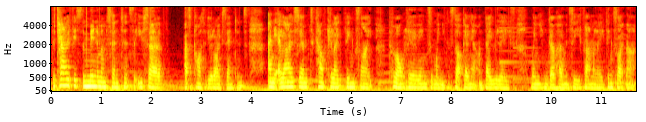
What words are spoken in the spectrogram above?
The tariff is the minimum sentence that you serve as a part of your life sentence, and it allows them to calculate things like parole hearings and when you can start going out on day release, when you can go home and see your family, things like that.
